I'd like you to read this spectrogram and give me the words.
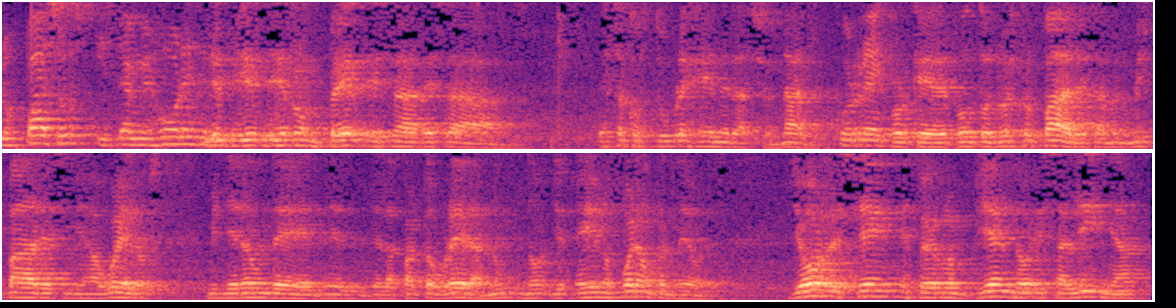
los pasos y sean mejores Y, y- y romper esa, esa, esa costumbre generacional. correcto. Porque de pronto nuestros padres, mis padres y mis abuelos, vinieron de, de- de la parte obrera, no, no- ellos no fueron emprendedores. Yo recién estoy rompiendo esa línea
